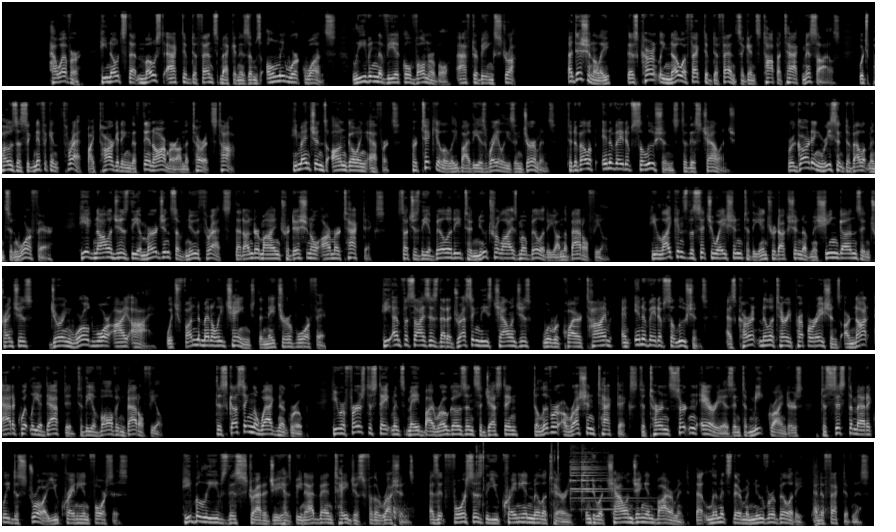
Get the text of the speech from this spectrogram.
However, he notes that most active defense mechanisms only work once, leaving the vehicle vulnerable after being struck. Additionally, there's currently no effective defense against top attack missiles, which pose a significant threat by targeting the thin armor on the turret's top. He mentions ongoing efforts, particularly by the Israelis and Germans, to develop innovative solutions to this challenge. Regarding recent developments in warfare, he acknowledges the emergence of new threats that undermine traditional armor tactics, such as the ability to neutralize mobility on the battlefield. He likens the situation to the introduction of machine guns in trenches during World War II, which fundamentally changed the nature of warfare. He emphasizes that addressing these challenges will require time and innovative solutions, as current military preparations are not adequately adapted to the evolving battlefield. Discussing the Wagner Group, he refers to statements made by Rogozin suggesting deliver a Russian tactics to turn certain areas into meat grinders to systematically destroy Ukrainian forces. He believes this strategy has been advantageous for the Russians as it forces the Ukrainian military into a challenging environment that limits their maneuverability and effectiveness.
